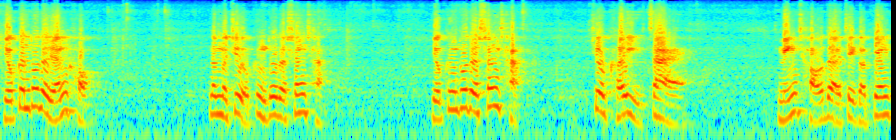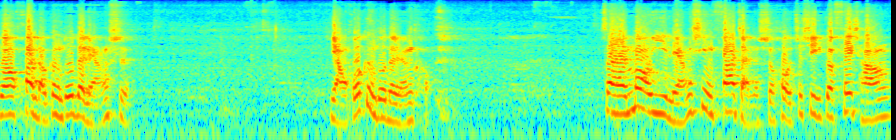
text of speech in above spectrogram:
有更多的人口，那么就有更多的生产，有更多的生产，就可以在。明朝的这个边关换到更多的粮食，养活更多的人口，在贸易良性发展的时候，这是一个非常，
